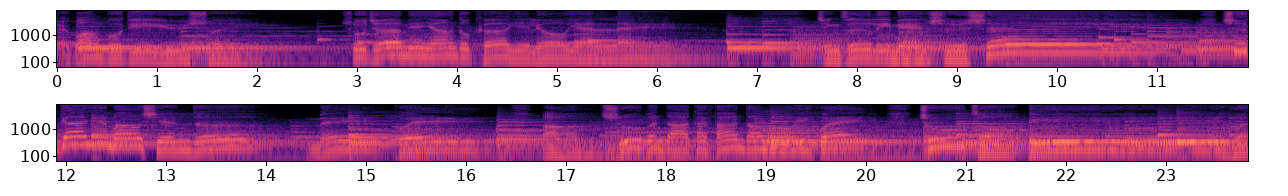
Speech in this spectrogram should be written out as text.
月光不敌雨水。数着绵羊都可以流眼泪，镜子里面是谁？是甘于冒险的玫瑰。把书本打开，翻到某一回，出走一回。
